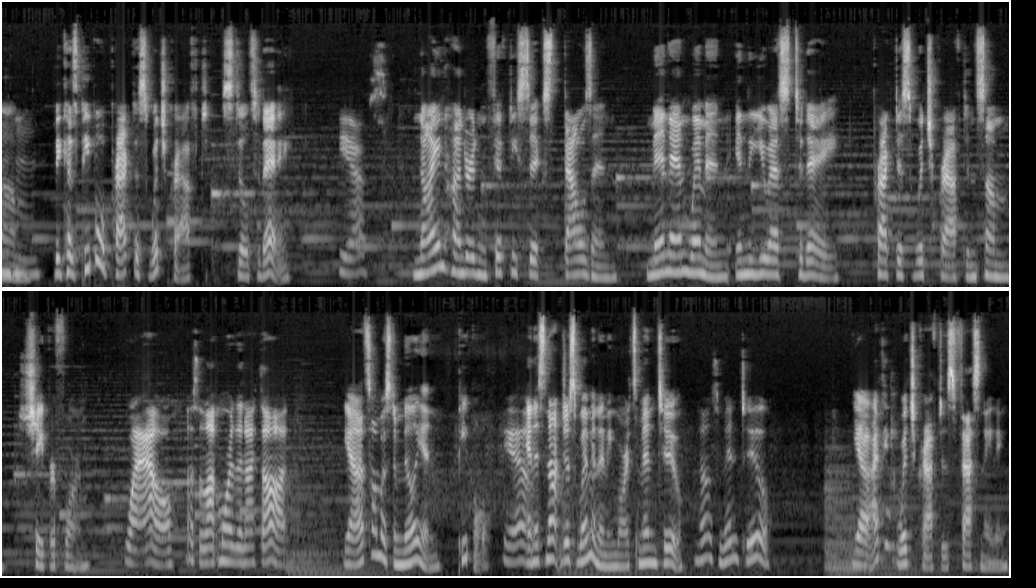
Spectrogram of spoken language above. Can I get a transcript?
Um, because people practice witchcraft still today. yes. 956,000 men and women in the US today practice witchcraft in some shape or form. Wow. That's a lot more than I thought. Yeah, that's almost a million people. Yeah. And it's not just women anymore, it's men too. no, it's men too. Yeah, I think witchcraft is fascinating.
